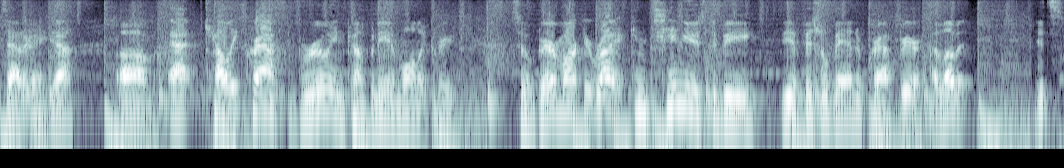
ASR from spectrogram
Saturday? Yeah. Um, at Calicraft Brewing Company in Walnut Creek. So Bear Market Riot continues to be the official band of craft beer. I love it. It's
